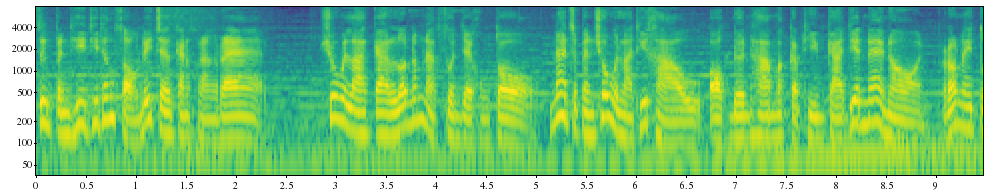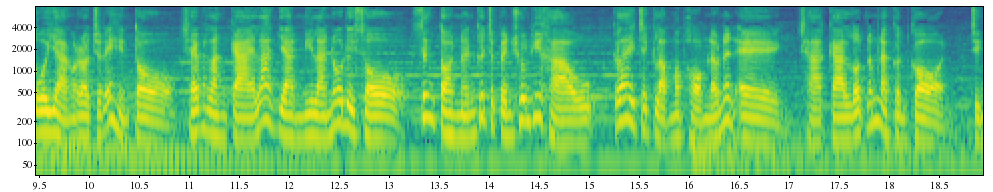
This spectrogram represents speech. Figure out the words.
ซึ่งเป็นที่ที่ทั้งสองได้เจอกันครั้งแรก ช่วงเวลาการลดน้ำหนักส่วนใหญ่ของโต น่าจะเป็นช่วงเวลาที่เขาออกเดินทางมากับทีมการเดียนแน่นอน เพราะในตัวอย่างเราจะได้เห็นโต ใช้พลังกายลากยานมิลานโนโดยโซ ซึ่งตอนนั้นก็จะเป็นช่วงที่เขาใกล้จะกลับมาผอมแล้วนั่นเอง ฉากการลดน้ำหนักก่อนจึง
